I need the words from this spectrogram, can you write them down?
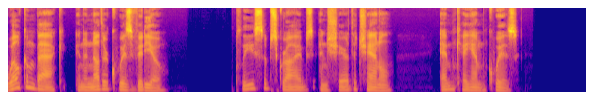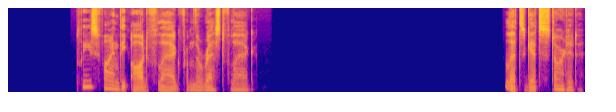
Welcome back in another quiz video. Please subscribe and share the channel MKM Quiz. Please find the odd flag from the rest flag. Let's get started.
